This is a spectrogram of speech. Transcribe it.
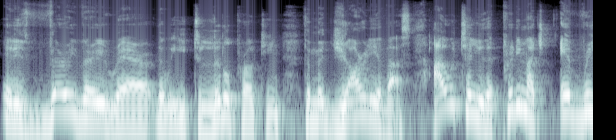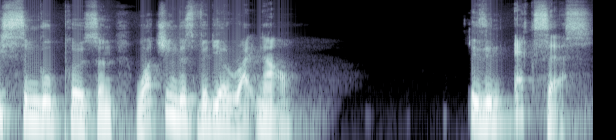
it is very, very rare that we eat too little protein. The majority of us, I would tell you that pretty much every single person watching this video right now is in excess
